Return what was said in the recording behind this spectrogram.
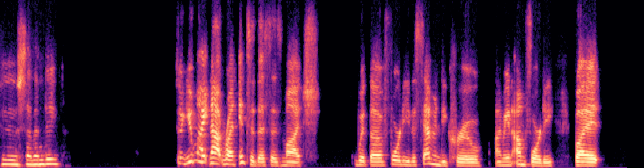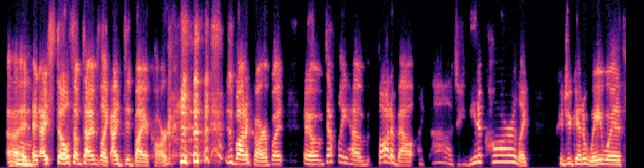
to 70 so you might not run into this as much with the 40 to 70 crew. I mean, I'm 40, but uh, mm. and, and I still sometimes like I did buy a car, just bought a car, but you know, definitely have thought about like, oh, do you need a car? Like, could you get away with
